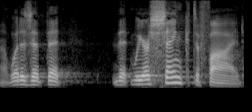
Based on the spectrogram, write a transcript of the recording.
Uh, what is it that, that we are sanctified?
